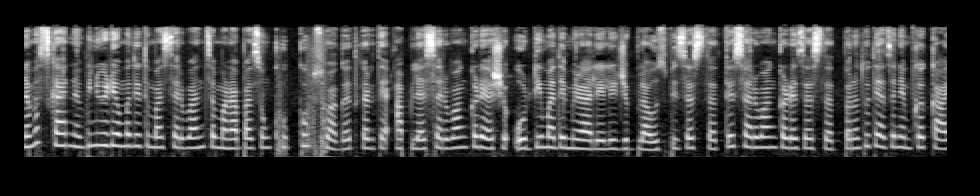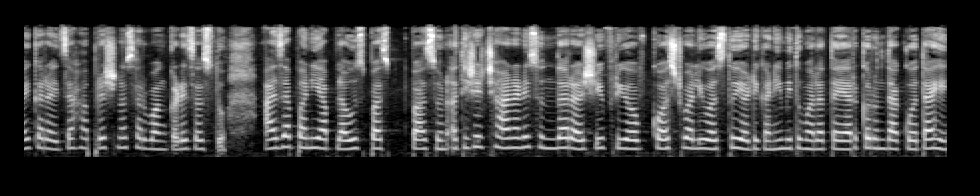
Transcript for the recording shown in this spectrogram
नमस्कार नवीन व्हिडिओमध्ये तुम्हा सर्वांचं मनापासून खूप खूप स्वागत करते. आपल्या सर्वांकडे असे ओटीमध्ये मिळालेले जे ब्लाऊज पीस असतात ते सर्वांकडेच असतात. परंतु त्याचं नेमकं काय करायचं हा प्रश्न सर्वांकडेच असतो. आज आपण या ब्लाऊज पासपासून अतिशय छान आणि सुंदर अशी फ्री ऑफ कॉस्टवाली वस्तू या ठिकाणी मी तुम्हाला तयार करून दाखवत आहे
